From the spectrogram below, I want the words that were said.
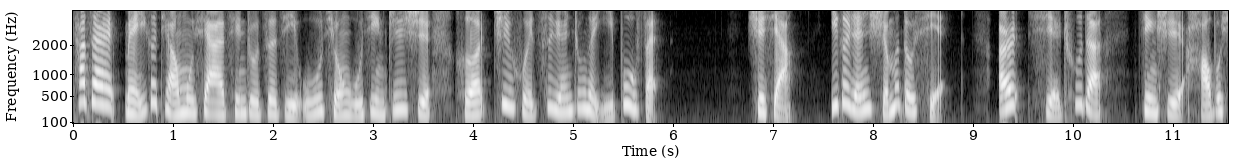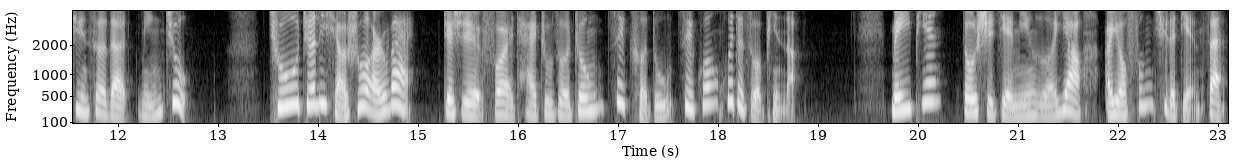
他在每一个条目下倾注自己无穷无尽知识和智慧资源中的一部分。试想，一个人什么都写，而写出的竟是毫不逊色的名著。除哲理小说而外，这是伏尔泰著作中最可读、最光辉的作品了。每一篇都是简明扼要而又风趣的典范。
